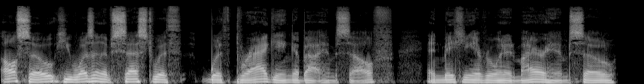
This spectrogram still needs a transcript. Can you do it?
Also, he wasn't obsessed with with bragging about himself and making everyone admire him. So,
